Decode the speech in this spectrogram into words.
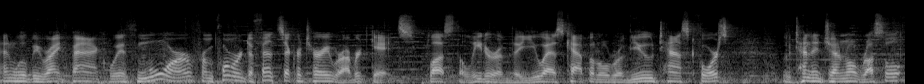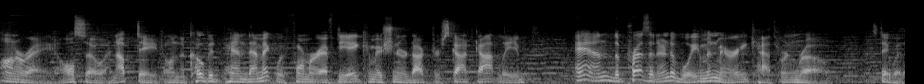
And we'll be right back with more from former Defense Secretary Robert Gates, plus the leader of the U.S. Capitol Review Task Force, Lieutenant General Russell Honore. Also, an update on the COVID pandemic with former FDA Commissioner Dr. Scott Gottlieb and the president of William & Mary, Katherine Rowe. Stay with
